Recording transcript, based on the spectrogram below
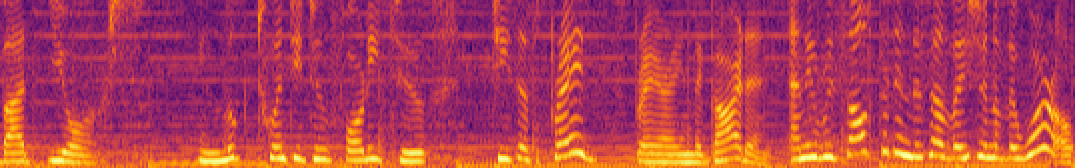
but yours. In Luke 22 42, Jesus prayed this prayer in the garden, and it resulted in the salvation of the world.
